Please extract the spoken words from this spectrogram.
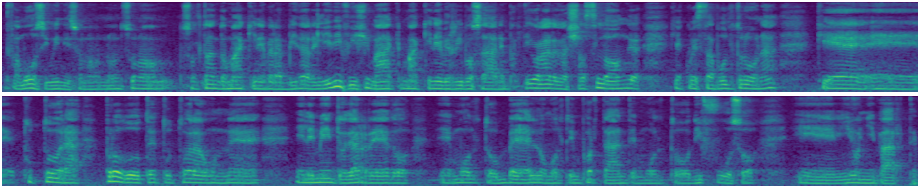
famosi, quindi sono, non sono soltanto macchine per abitare gli edifici, ma anche macchine per riposare, in particolare la chasse longue, che è questa poltrona che è, è tuttora prodotta e tuttora un eh, elemento di arredo molto bello, molto importante, molto diffuso eh, in ogni parte.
